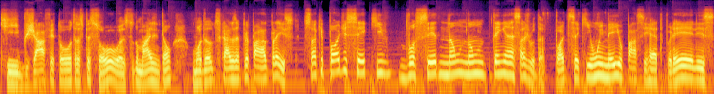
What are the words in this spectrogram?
que já afetou outras pessoas, tudo mais. Então, o modelo dos caras é preparado para isso. Só que pode ser que você não não tenha essa ajuda. Pode ser que um e-mail passe reto por eles,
